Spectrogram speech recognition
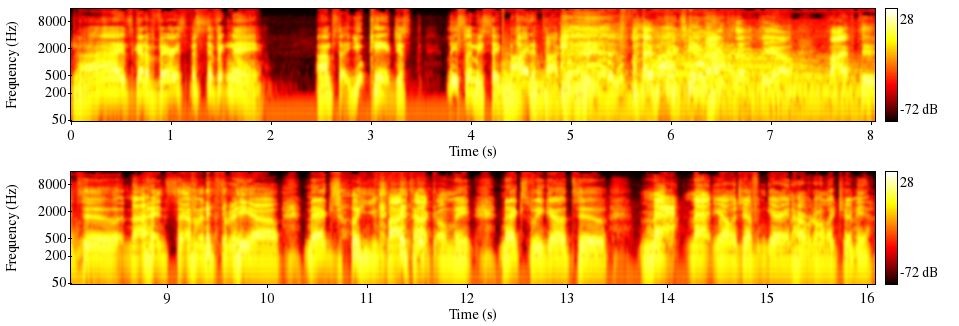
Nah, it's got a very specific name. I'm so, you can't just at least let me say bye to Taco Meat. My God. 522-9730, 522-9730. Next we you buy Taco Meat. Next we go to Matt. Matt, you're on with Geoff and Gary and Harvard Hornet Lake Trivia.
